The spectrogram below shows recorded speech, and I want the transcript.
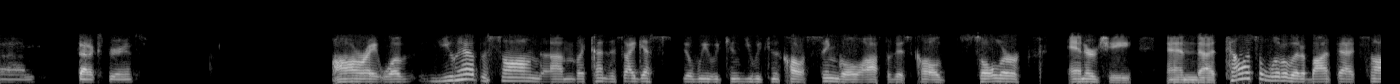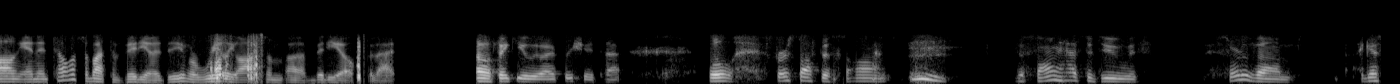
um, that experience. All right. Well, you have the song, um, like kind of this, I guess we would can you we can call a single off of this called "Solar Energy." And uh, tell us a little bit about that song, and then tell us about the video. Do you have a really awesome uh, video for that? Oh, thank you. I appreciate that. Well, first off, the song, the song has to do with sort of um I guess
